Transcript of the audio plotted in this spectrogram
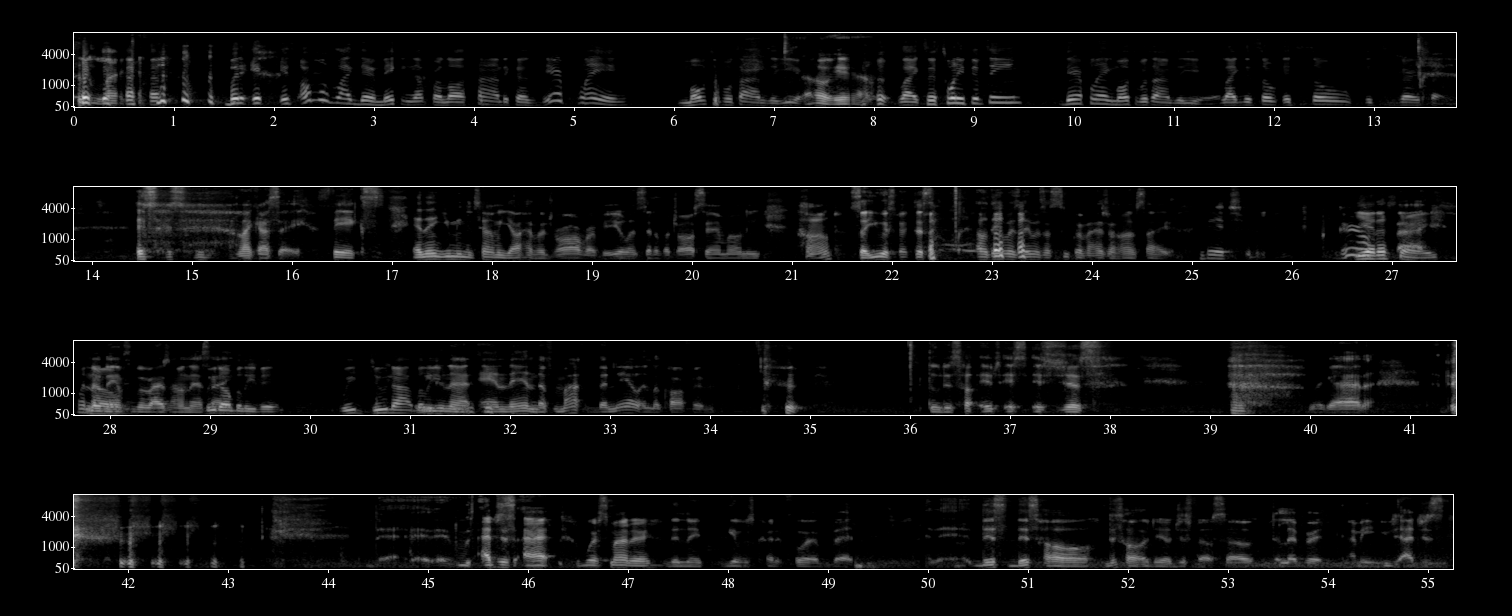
like, but it, it's almost like they're making up for lost time because they're playing multiple times a year. oh yeah, like since 2015, they're playing multiple times a year. Like it's so it's so it's very strange. it's, it's like I say, fixed. And then you mean to tell me y'all have a draw reveal instead of a draw ceremony, huh? So you expect us? Oh, there was there was a supervisor on site, bitch. Girl, yeah, that's bye. strange. Wasn't no No, damn supervisor on that we site. don't believe it. We do not We believe do not. it. And then the my, the nail in the coffin through this. It's it's it's just. Oh my God. I just I we're smarter than they give us credit for, it, but this this whole this whole ordeal just felt so deliberate. I mean, you, I just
